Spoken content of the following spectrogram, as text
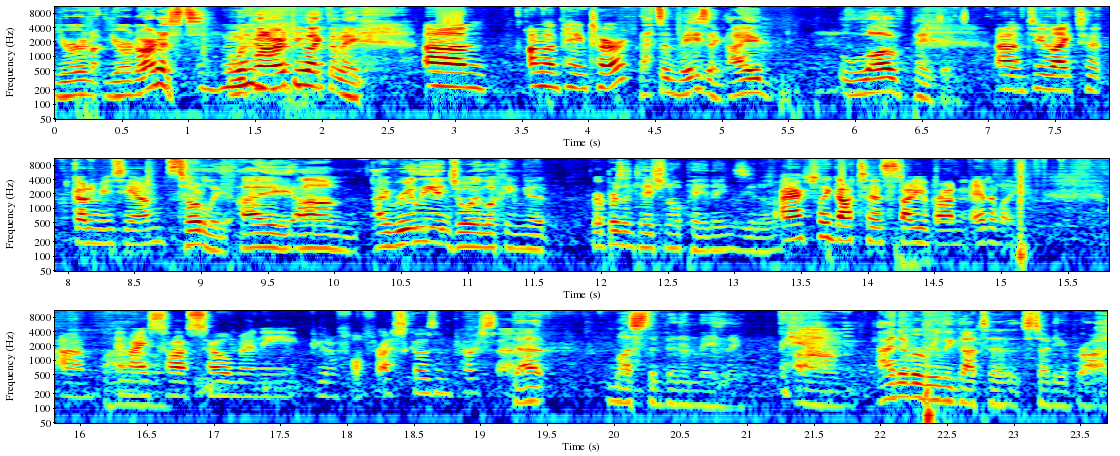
you're an, you're an artist. Mm-hmm. What kind of art do you like to make? Um, I'm a painter. That's amazing. I love paintings. Uh, do you like to go to museums? Totally. I um I really enjoy looking at representational paintings. You know. I actually got to study abroad in Italy. Um, And I saw so many beautiful frescoes in person. That must have been amazing. Yeah. Um, I never really got to study abroad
